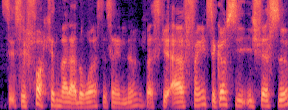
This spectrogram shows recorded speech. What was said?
c'est c'est fucking maladroit, cette scène-là, parce qu'à la fin, c'est comme s'il fait ça,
